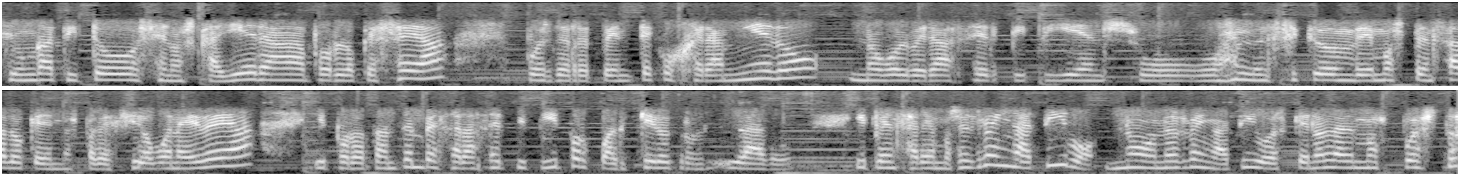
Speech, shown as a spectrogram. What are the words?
si un gatito se nos cayera por lo que sea, pues de repente cogerá miedo, no volverá a hacer pipí en, su, en el sitio donde hemos pensado que nos pareció buena idea y por lo tanto empezará a hacer pipí por cualquier otro lado. Y pensaremos, ¿es vengativo? No, no es vengativo, es que no le hemos puesto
